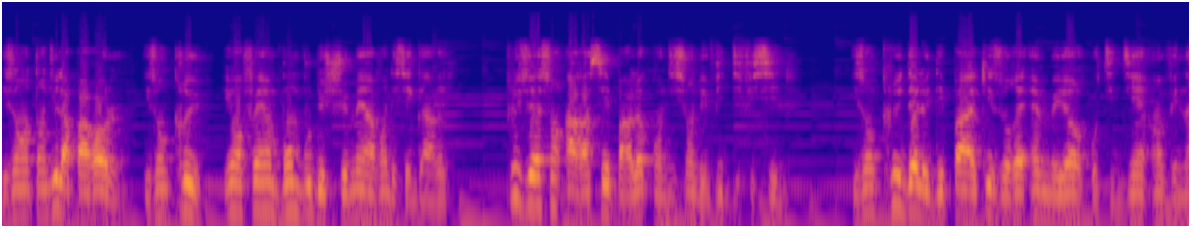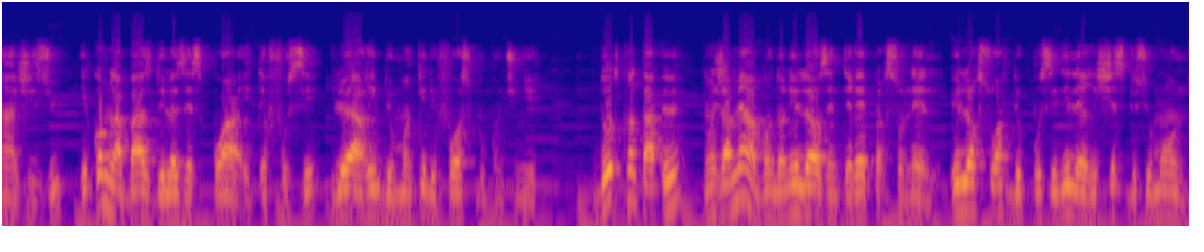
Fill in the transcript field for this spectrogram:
Ils ont entendu la parole, ils ont cru et ont fait un bon bout de chemin avant de s'égarer. Plusieurs sont harassés par leurs conditions de vie difficiles. Ils ont cru dès le départ qu'ils auraient un meilleur quotidien en venant à Jésus et comme la base de leurs espoirs était faussée, il leur arrive de manquer de force pour continuer. D'autres, quant à eux, n'ont jamais abandonné leurs intérêts personnels et leur soif de posséder les richesses de ce monde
